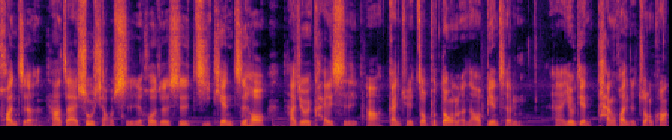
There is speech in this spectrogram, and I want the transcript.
患者他在数小时或者是几天之后，他就会开始啊感觉走不动了，然后变成呃有点瘫痪的状况。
